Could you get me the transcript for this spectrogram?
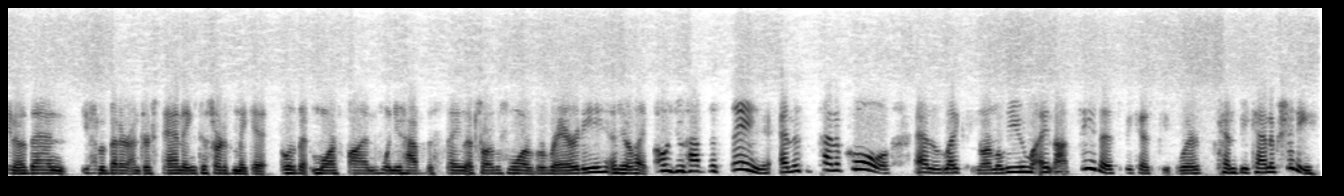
you know then you have a better understanding to sort of make it a little bit more fun when you have this thing that's sort of more of a rarity. And you're like oh you have this thing and this is kind of cool. And like normally you might not see this because people are can be kind of shitty.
